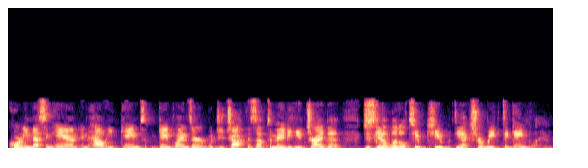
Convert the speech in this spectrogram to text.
Courtney Messingham and how he games game plans, or would you chalk this up to maybe he tried to just get a little too cute with the extra week to game plan?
